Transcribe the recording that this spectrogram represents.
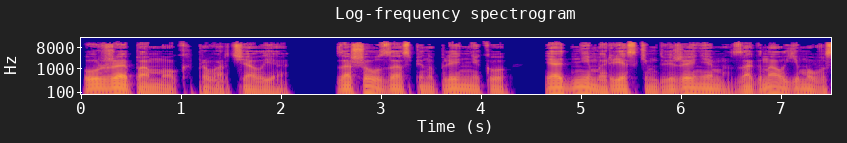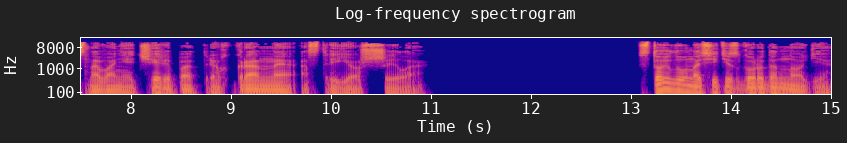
«Уже помог», — проворчал я. Зашел за спину пленнику и одним резким движением загнал ему в основание черепа трехгранное острие шила. Стоило уносить из города ноги,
